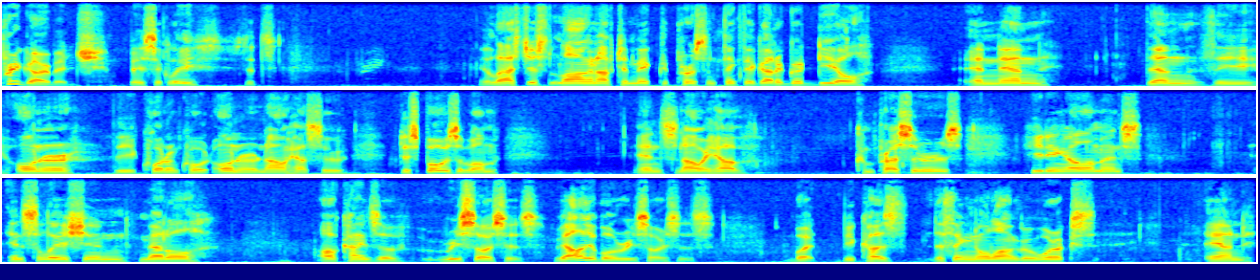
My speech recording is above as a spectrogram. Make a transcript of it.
pre-garbage basically it's it lasts just long enough to make the person think they got a good deal and then then the owner the quote-unquote owner now has to dispose of them and so now we have compressors heating elements insulation metal all kinds of resources valuable resources but because the thing no longer works and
